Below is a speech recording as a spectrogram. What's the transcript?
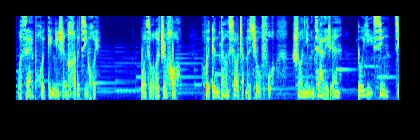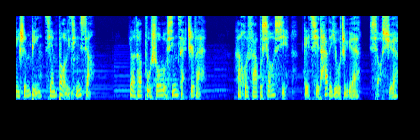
我再不会给你任何的机会。我走了之后，会跟当校长的舅父说你们家里人有隐性精神病兼暴力倾向，要他不收录星仔之外，还会发布消息给其他的幼稚园、小学。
